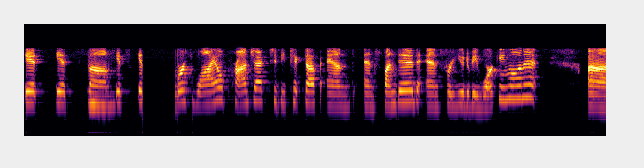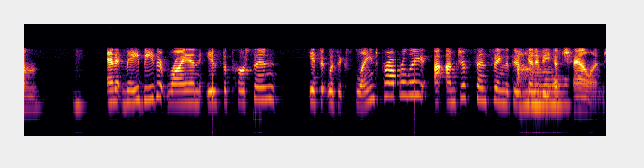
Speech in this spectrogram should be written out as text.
It it's um, mm-hmm. it's it's a worthwhile project to be picked up and and funded, and for you to be working on it. Um, mm-hmm. and it may be that Ryan is the person if it was explained properly, I- am just sensing that there's oh. going to be a oh. challenge.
